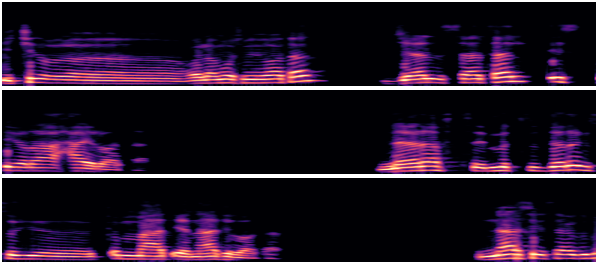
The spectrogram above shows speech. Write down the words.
ይችን ዑለሞች ምን ይሏታል? ጀልሰተል ኢስቲራሃ ይሏታል ለረፍት የምትደረግ ቅማጤ ናት ይሏታል። እና ሲሰግዱ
